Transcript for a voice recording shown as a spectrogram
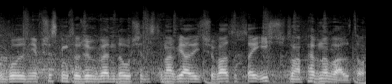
ogólnie wszystkim, którzy będą się zastanawiali, czy warto tutaj iść, to na pewno warto.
